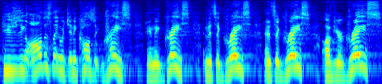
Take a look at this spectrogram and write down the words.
He's using all this language and he calls it grace and a grace and it's a grace and it's a grace of your grace.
